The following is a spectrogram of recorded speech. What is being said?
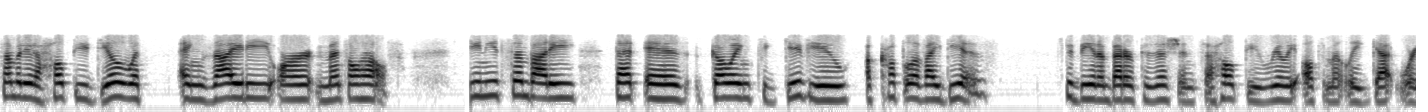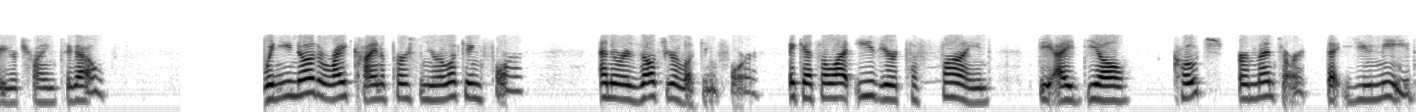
somebody to help you deal with anxiety or mental health? Do you need somebody that is going to give you a couple of ideas to be in a better position to help you really ultimately get where you're trying to go? When you know the right kind of person you're looking for and the results you're looking for, it gets a lot easier to find the ideal coach or mentor that you need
